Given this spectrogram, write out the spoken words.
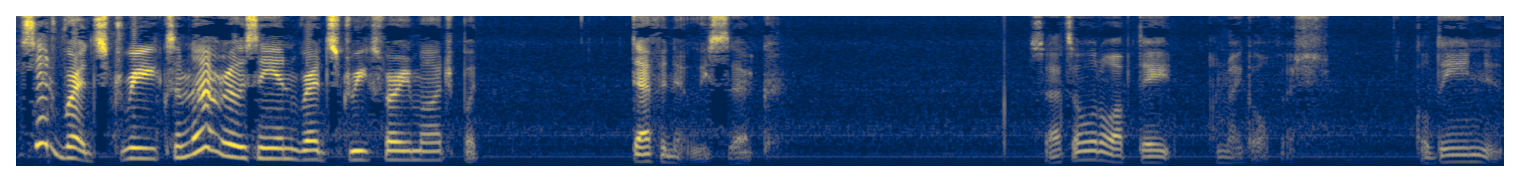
He said red streaks. I'm not really seeing red streaks very much, but definitely sick. So that's a little update on my goldfish. Goldien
